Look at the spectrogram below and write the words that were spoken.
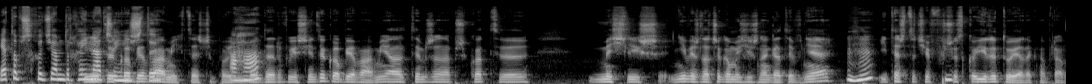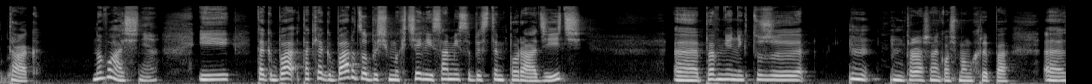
Ja to przechodziłam trochę I nie inaczej tylko niż ty. objawami, chcę jeszcze powiedzieć, Aha. bo denerwujesz się nie tylko objawami, ale tym, że na przykład y, myślisz, nie wiesz dlaczego myślisz negatywnie i też to cię wszystko irytuje tak naprawdę. Mhm. Tak. No właśnie. I tak, tak jak bardzo byśmy chcieli sami sobie z tym poradzić, e, pewnie niektórzy. Przepraszam, jakąś mam chrypę. E,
